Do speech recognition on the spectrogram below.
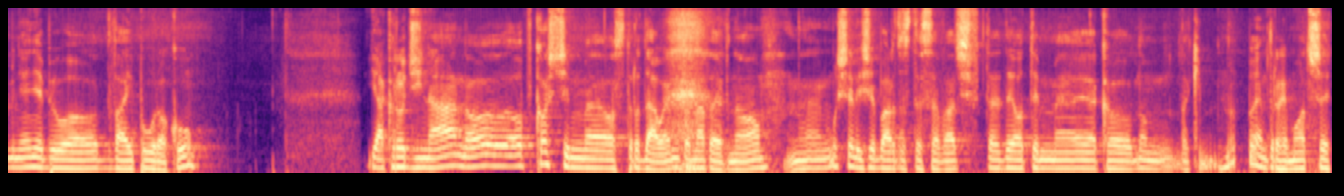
mnie, nie było 2,5 roku. Jak rodzina, no w kościem ostro dałem, to na pewno. E, Musieli się bardzo stresować. Wtedy o tym e, jako no, taki, no, byłem trochę młodszy,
